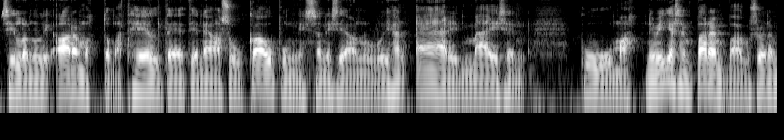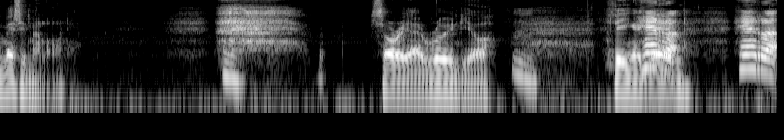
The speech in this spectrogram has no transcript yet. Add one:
silloin oli armottomat helteet ja ne asuu kaupungissa, niin siellä on ollut ihan äärimmäisen kuuma. Niin mikä sen parempaa kuin syödä mesimelonia? Sorry, I ruined your thing again. Herra, herra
